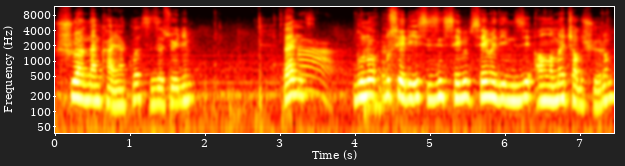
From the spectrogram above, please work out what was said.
şu yönden kaynaklı size söyleyeyim. Ben bunu bu seriyi sizin sevip sevmediğinizi anlamaya çalışıyorum.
